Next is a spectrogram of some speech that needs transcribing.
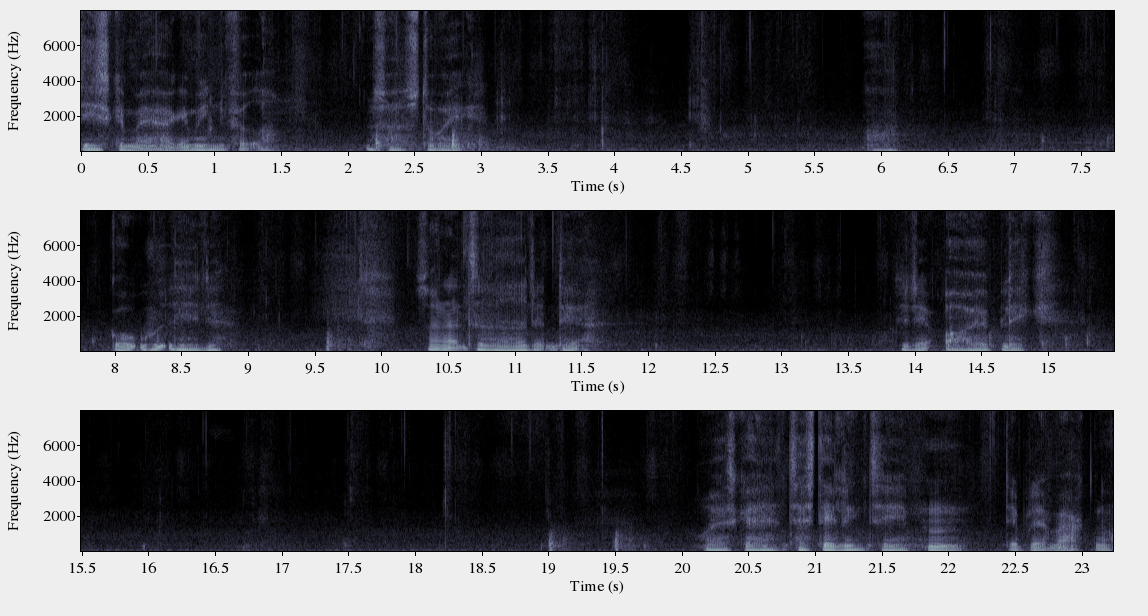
De skal mærke mine fødder. Og så stå af. Og gå ud i det. Så har der altid været den der. Det der øjeblik. Hvor jeg skal tage stilling til, hmm, det bliver mørkt nu.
